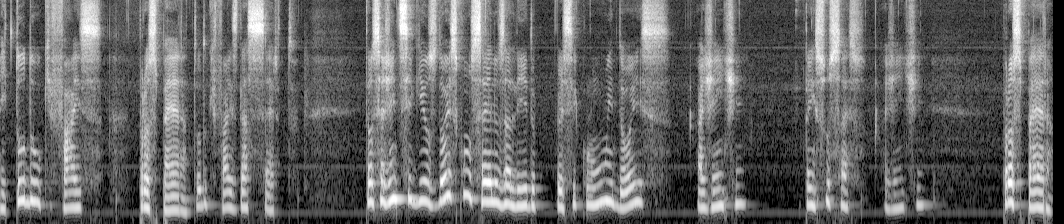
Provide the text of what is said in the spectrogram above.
E tudo o que faz prospera, tudo que faz dá certo. Então, se a gente seguir os dois conselhos ali do versículo 1 e 2, a gente tem sucesso, a gente prospera.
